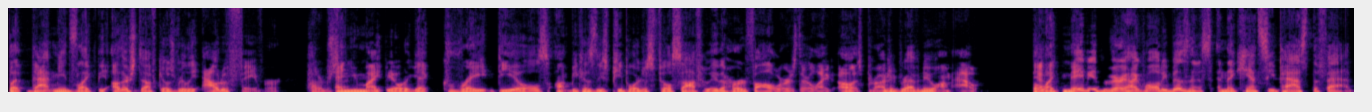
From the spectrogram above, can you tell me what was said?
But that means like the other stuff goes really out of favor. 100%. And you might be able to get great deals on, because these people are just philosophically the herd followers. They're like, oh, it's project revenue. I'm out. But yeah. like maybe it's a very high quality business and they can't see past the fad.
